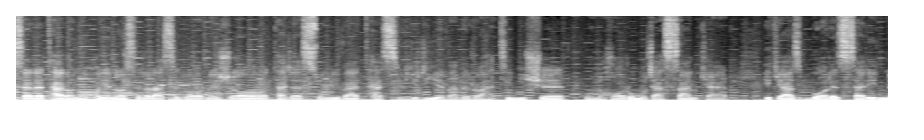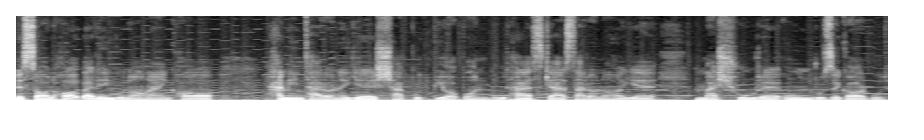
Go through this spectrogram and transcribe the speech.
اکثر ترانه های ناصر رستگار تجسمی و تصویریه و به راحتی میشه اونها رو مجسم کرد. یکی از بارزترین مثال ها برای این گونه آهنگ ها همین ترانه شب بود بیابان بود هست که از ترانه های مشهور اون روزگار بود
